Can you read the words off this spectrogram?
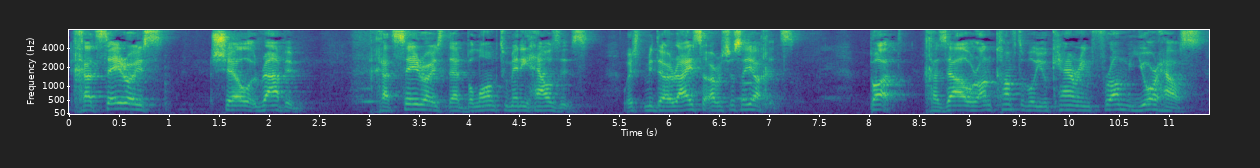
Chatzerois shel Rabim, Chatzerois that belong to many houses, which Midaraisa are Yachids. But, Chazal were uncomfortable you carrying from your house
